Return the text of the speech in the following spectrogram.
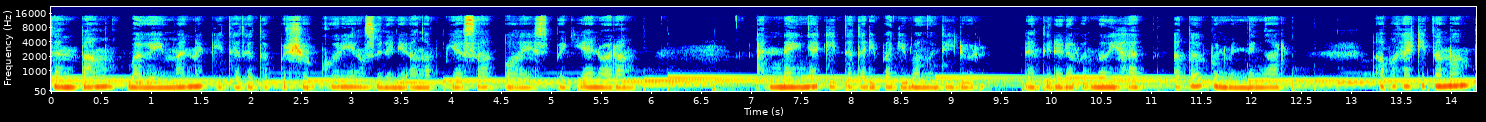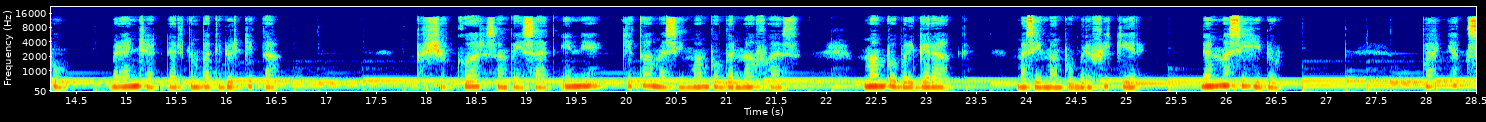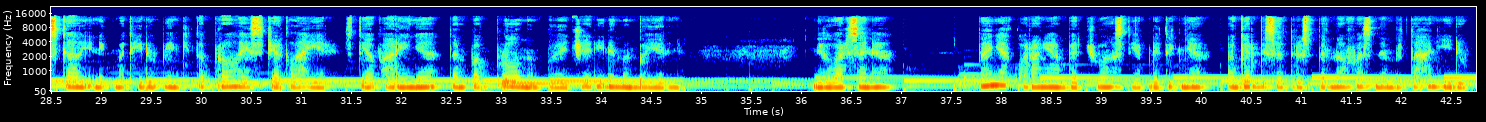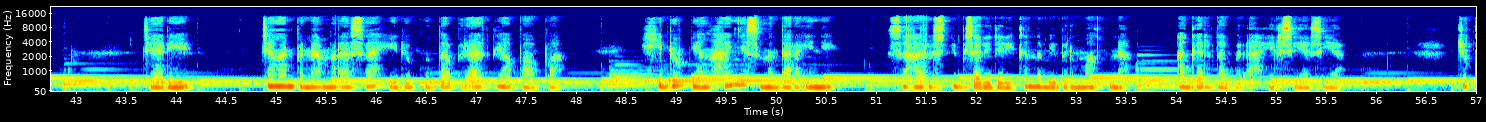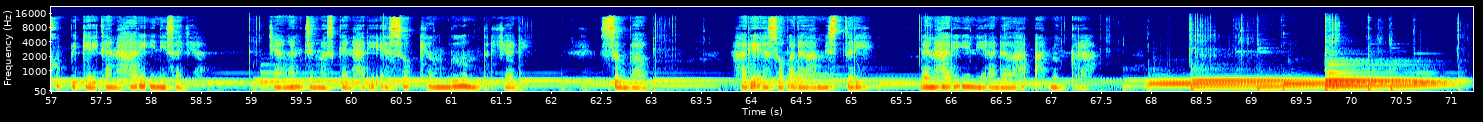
tentang bagaimana kita tetap bersyukur yang sudah dianggap biasa oleh sebagian orang. Andainya kita tadi pagi bangun tidur dan tidak dapat melihat ataupun mendengar, apakah kita mampu beranjak dari tempat tidur kita? Bersyukur sampai saat ini kita masih mampu bernafas, mampu bergerak, masih mampu berpikir, dan masih hidup. Banyak sekali nikmat hidup yang kita peroleh sejak lahir setiap harinya tanpa perlu mempelajari dan membayarnya. Di luar sana, banyak orang yang berjuang setiap detiknya agar bisa terus bernafas dan bertahan hidup. Jadi, jangan pernah merasa hidupmu tak berarti apa-apa. Hidup yang hanya sementara ini seharusnya bisa dijadikan lebih bermakna agar tak berakhir sia-sia. Cukup pikirkan hari ini saja. Jangan cemaskan hari esok yang belum terjadi. Sebab hari esok adalah misteri dan hari ini adalah anugerah. thank you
